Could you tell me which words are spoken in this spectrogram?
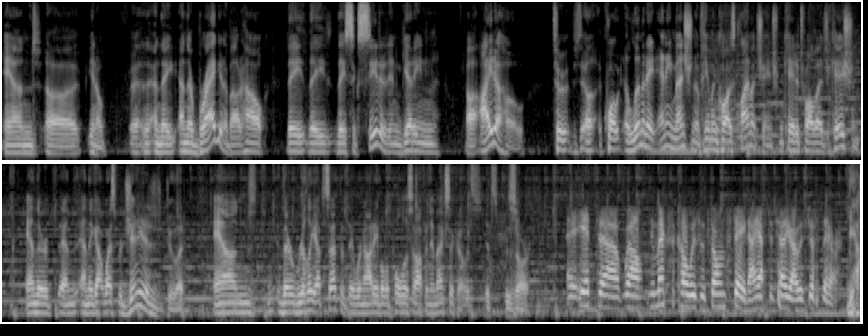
and uh, you know, and they and they're bragging about how they they they succeeded in getting uh, Idaho to uh, quote eliminate any mention of human-caused climate change from K to 12 education, and they're and and they got West Virginia to do it. And they're really upset that they were not able to pull this off in New Mexico. It's it's bizarre. It uh, well, New Mexico is its own state. I have to tell you, I was just there. Yeah,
